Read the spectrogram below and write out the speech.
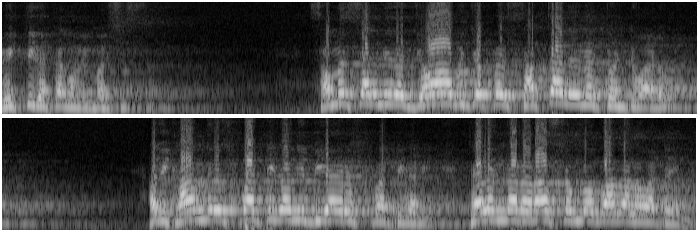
వ్యక్తిగతంగా విమర్శిస్తాను. సమస్యల మీద జవాబు చెప్పే సత్తా లేనటువంటి వాడు అది కాంగ్రెస్ పార్టీ కానీ బీఆర్ఎస్ పార్టీ కానీ తెలంగాణ రాష్ట్రంలో బాగా అలవాటైంది.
